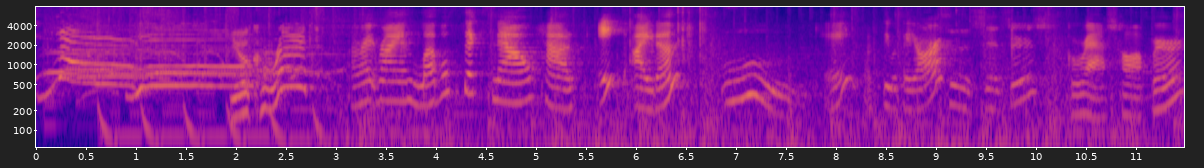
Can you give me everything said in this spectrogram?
Yay! Yay! You're correct. All right, Ryan, level six now has eight items. Ooh. Okay, let's see what they are. So the scissors, grasshopper,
